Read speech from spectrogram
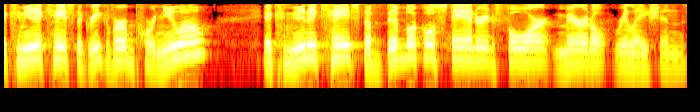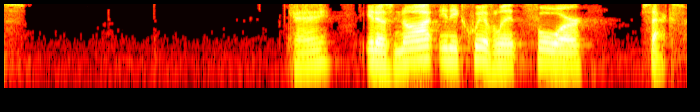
it communicates the Greek verb porneuo. It communicates the biblical standard for marital relations. Okay? It is not an equivalent for sex.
